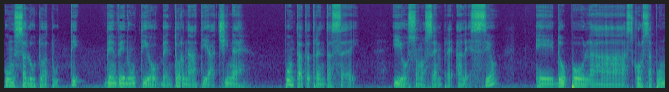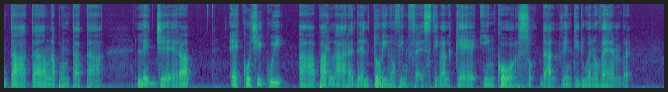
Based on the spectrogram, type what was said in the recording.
Un saluto a tutti, benvenuti o bentornati a Cinè, puntata 36. Io sono sempre Alessio e dopo la scorsa puntata, una puntata leggera, eccoci qui a parlare del Torino Film Festival che è in corso dal 22 novembre.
